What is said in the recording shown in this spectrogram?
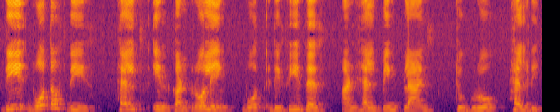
The, both of these helps in controlling both diseases and helping plants to grow healthy.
